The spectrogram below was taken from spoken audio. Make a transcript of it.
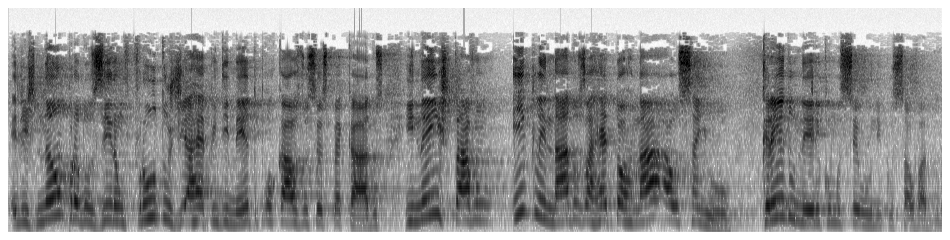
eles não produziram frutos de arrependimento por causa dos seus pecados e nem estavam inclinados a retornar ao Senhor, crendo nele como seu único Salvador.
